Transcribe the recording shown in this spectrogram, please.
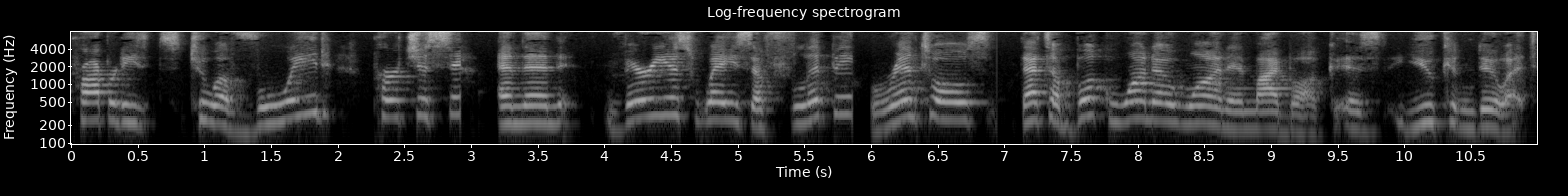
properties to avoid purchasing, and then various ways of flipping rentals. That's a book 101 in my book is you can do it.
